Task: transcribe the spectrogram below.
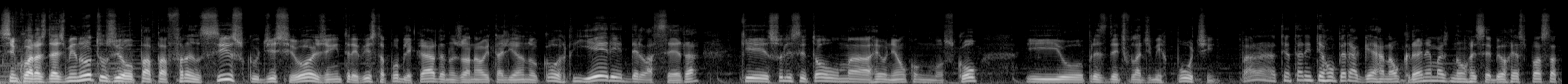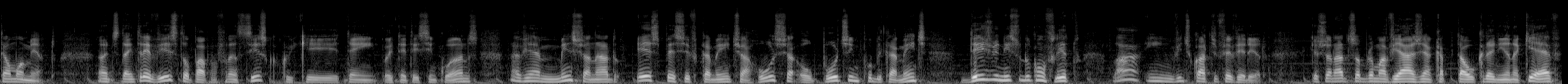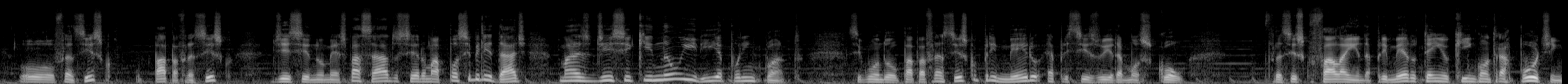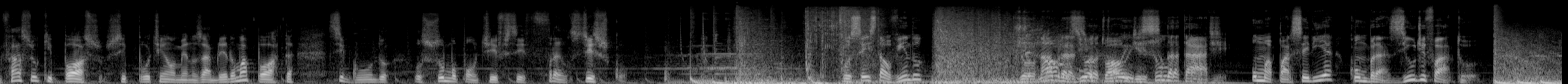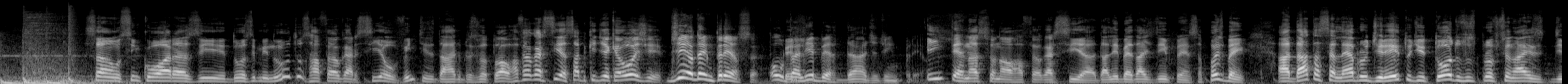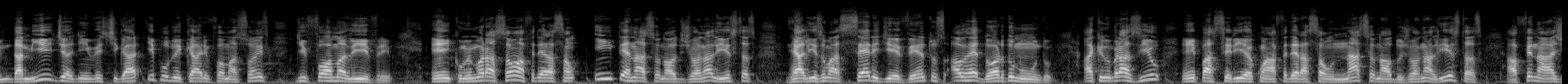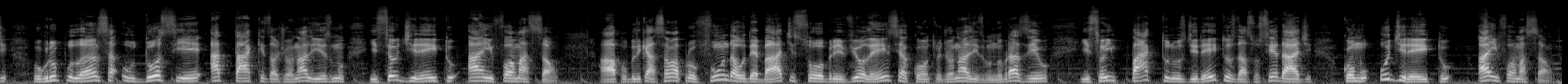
5 horas 10 minutos e o Papa Francisco disse hoje, em entrevista publicada no jornal italiano Corriere della Sera, que solicitou uma reunião com Moscou e o presidente Vladimir Putin para tentar interromper a guerra na Ucrânia, mas não recebeu resposta até o momento. Antes da entrevista, o Papa Francisco, que tem 85 anos, havia mencionado especificamente a Rússia ou Putin publicamente desde o início do conflito, lá em 24 de fevereiro. Questionado sobre uma viagem à capital ucraniana Kiev, o Francisco, o Papa Francisco, disse no mês passado ser uma possibilidade, mas disse que não iria por enquanto. Segundo o Papa Francisco, primeiro é preciso ir a Moscou. Francisco fala ainda: primeiro tenho que encontrar Putin, faço o que posso, se Putin ao menos abrir uma porta, segundo o sumo pontífice Francisco. Você está ouvindo? Jornal Brasil Atual, edição da tarde. Uma parceria com Brasil de Fato. São 5 horas e 12 minutos. Rafael Garcia, ouvintes da Rádio Brasil Atual. Rafael Garcia, sabe que dia que é hoje? Dia da imprensa, ou da liberdade de imprensa. Internacional, Rafael Garcia, da liberdade de imprensa. Pois bem, a data celebra o direito de todos os profissionais de, da mídia de investigar e publicar informações de forma livre. Em comemoração, a Federação Internacional de Jornalistas realiza uma série de eventos ao redor do mundo. Aqui no Brasil, em parceria com a Federação Nacional dos Jornalistas, a FENAGE, o grupo lança o dossiê Ataques ao Jornalismo e seu direito à informação. A publicação aprofunda o debate sobre violência contra o jornalismo no Brasil e seu impacto nos direitos da sociedade, como o direito à informação.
